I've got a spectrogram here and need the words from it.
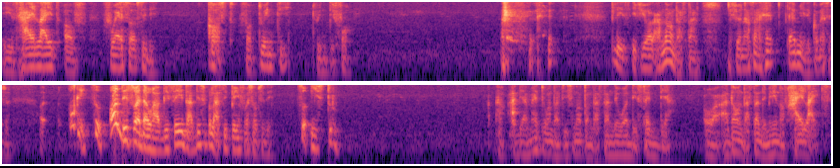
is highlight of fuel subsidy cost for 2024 please if you are not understand. If you understand help tell me in the comment section. Uh, okay so all this while that we have been saying that these people are still paying for subsidy. So it's true. I, I I might one that is not understanding what they said there. Or I don't understand the meaning of highlight.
